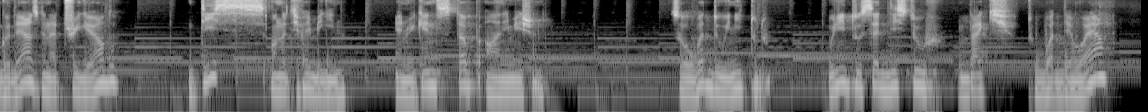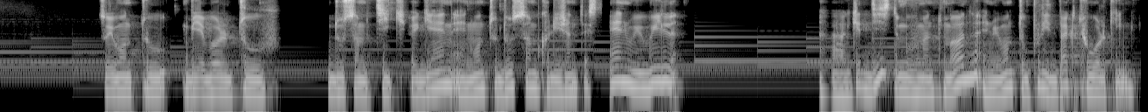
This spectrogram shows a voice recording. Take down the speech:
go there, it's gonna trigger this on notify begin. And we can stop our animation. So what do we need to do? We need to set these two back to what they were. So we want to be able to do some tick again and want to do some collision test. And we will uh, get this, the movement mode, and we want to put it back to walking.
